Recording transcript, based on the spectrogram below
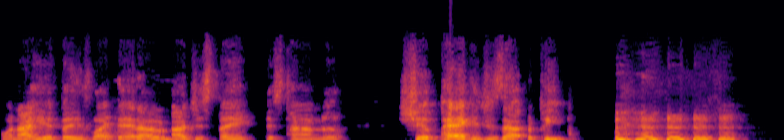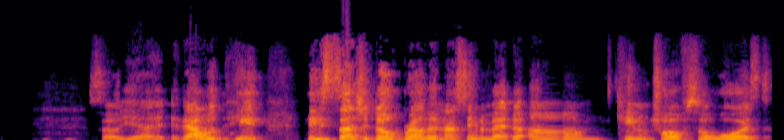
when I hear things like that, I, I just think it's time to ship packages out to people. so yeah, that was he. He's such a dope brother, and I seen him at the um Kingdom Trophies Awards.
